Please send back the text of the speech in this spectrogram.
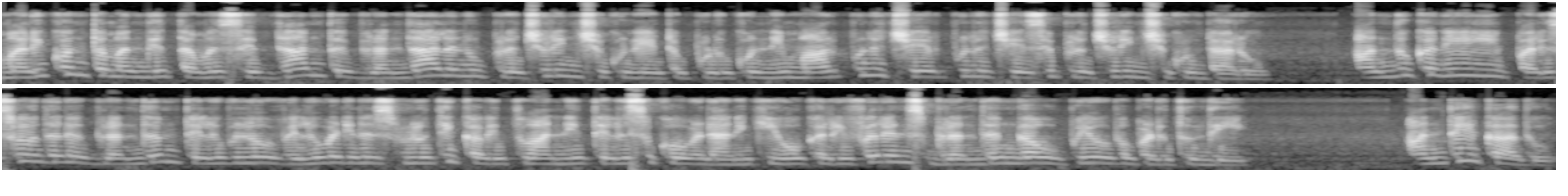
మరికొంతమంది తమ సిద్ధాంత గ్రంథాలను ప్రచురించుకునేటప్పుడు కొన్ని మార్పులు చేర్పులు చేసి ప్రచురించుకుంటారు. అందుకనే ఈ పరిశోధన గ్రంథం తెలుగులో వెలువడిన స్మృతి కవిత్వాన్ని తెలుసుకోవడానికి ఒక రిఫరెన్స్ గ్రంథంగా ఉపయోగపడుతుంది. అంతేకాదు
